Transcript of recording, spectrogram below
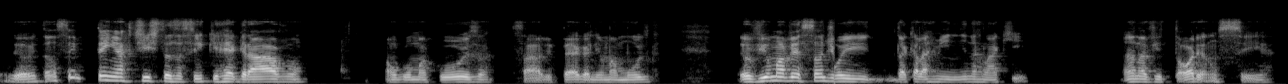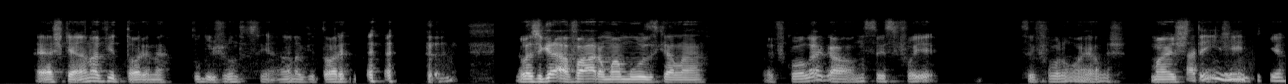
Entendeu? Então sempre tem artistas assim que regravam alguma coisa, sabe? Pega ali uma música. Eu vi uma versão de foi daquelas meninas lá que Ana Vitória, não sei. É, acho que é Ana Vitória, né? Tudo junto assim, Ana Vitória. Elas gravaram uma música lá. Ficou legal. Não sei se foi se foram elas. Mas Aqui tem, gente que.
